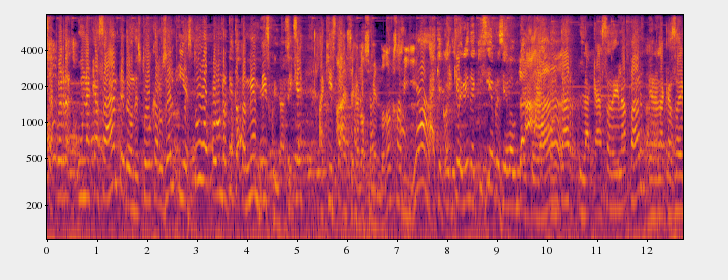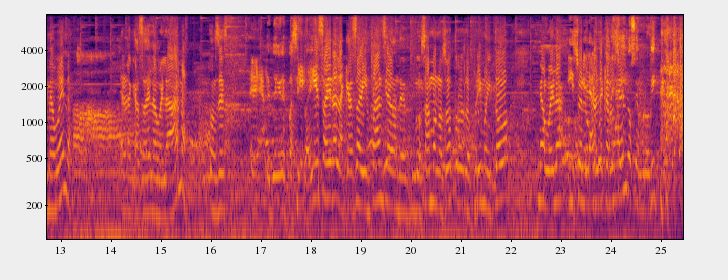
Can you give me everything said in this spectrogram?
se acuerda, una casa antes de donde estuvo Carrusel y estuvo por un ratito también Biscuit. Así que aquí está. Ah, ese conocimiento, no sabía. Ay, que cuando usted viene aquí siempre se lleva un dato. Voy Ah. a contar, la casa de la par era la casa de mi abuela. Era la casa de la abuela Ana. Entonces, eh, Que ahí. esa era la casa de infancia donde gozamos nosotros, los primos y todo. Mi abuela hizo el El local de que carrusel. lo sembró Víctor.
